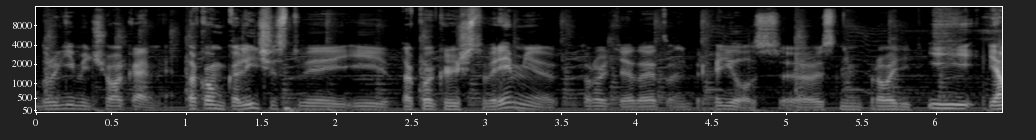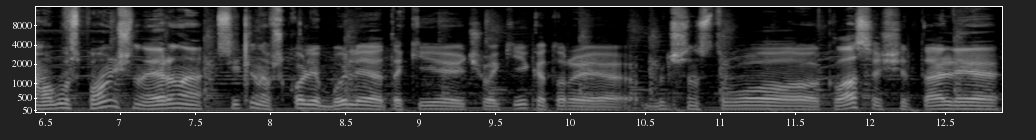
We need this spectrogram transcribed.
другими чуваками. В таком количестве и такое количество времени, которое тебе до этого не приходилось с ними проводить. И я могу вспомнить, что, наверное, действительно в школе были такие чуваки, которые большинство класса считали,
